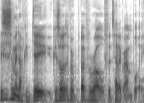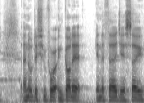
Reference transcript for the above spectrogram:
this is something I could do because I was up for a role for Telegram Boy, and auditioned for it and got it in the third year. So.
